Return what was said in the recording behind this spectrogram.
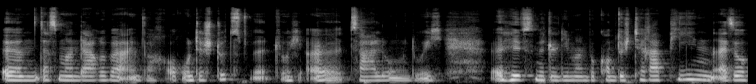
äh, dass man darüber einfach auch unterstützt wird durch äh, Zahlungen, durch äh, Hilfsmittel, die man bekommt, durch Therapien verdienen. Also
